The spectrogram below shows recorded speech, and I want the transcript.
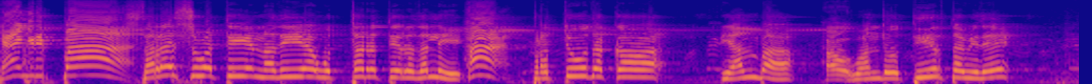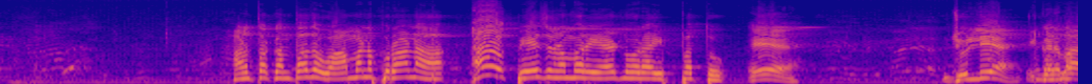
ಹೆಂಗ್ರಿಪ್ಪ? ಸರಸ್ವತಿ ನದಿಯ ಉತ್ತರ ತೀರದಲ್ಲಿ ಪ್ರತ್ಯುದಕ ಎಂಬ ಒಂದು ತೀರ್ಥವಿದೆ. ಅಂತಕ್ಕಂಥದ್ದು ವಾಮನ ಪುರಾಣ ಪೇಜ್ ನಂಬರ್ ಎರಡ್ ನೂರ ಇಪ್ಪತ್ತು. ಏ ಜುಲಿಯಾ ಈ ಕಡೆ ಬಾ.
